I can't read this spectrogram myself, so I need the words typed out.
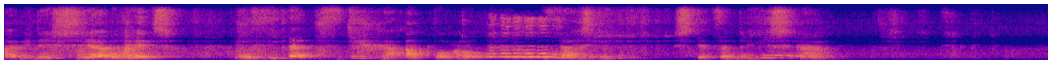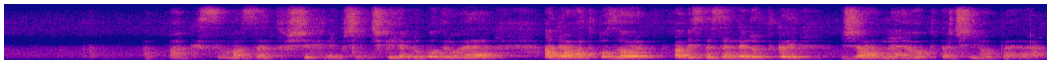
A když je uvnitř, musíte sticha a pomalu zavřít štěcem dvířka a pak smazat všechny příčky jednu po druhé a dávat pozor, abyste se nedotkli žádného ptačího péra.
